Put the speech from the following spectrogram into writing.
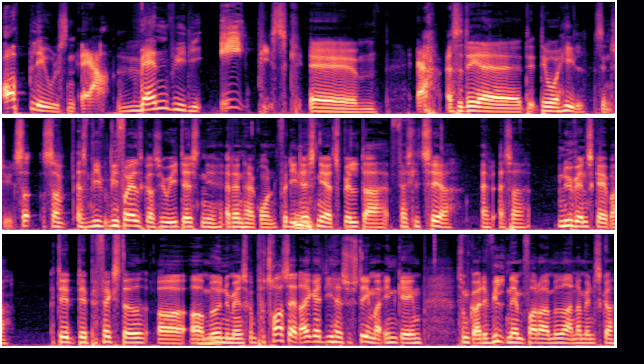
oplevelsen er vanvittig episk. Øhm, ja, altså det, er, det, det var helt sindssygt. Så, så altså, vi, vi forelsker os jo i Destiny af den her grund, fordi Mm. Destiny er et spil, der faciliterer al- altså, nye venskaber. Det, det er et perfekt sted at, at mm. møde nye mennesker. På trods af, at der ikke er de her systemer in-game, som gør det vildt nemt for dig at møde andre mennesker.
